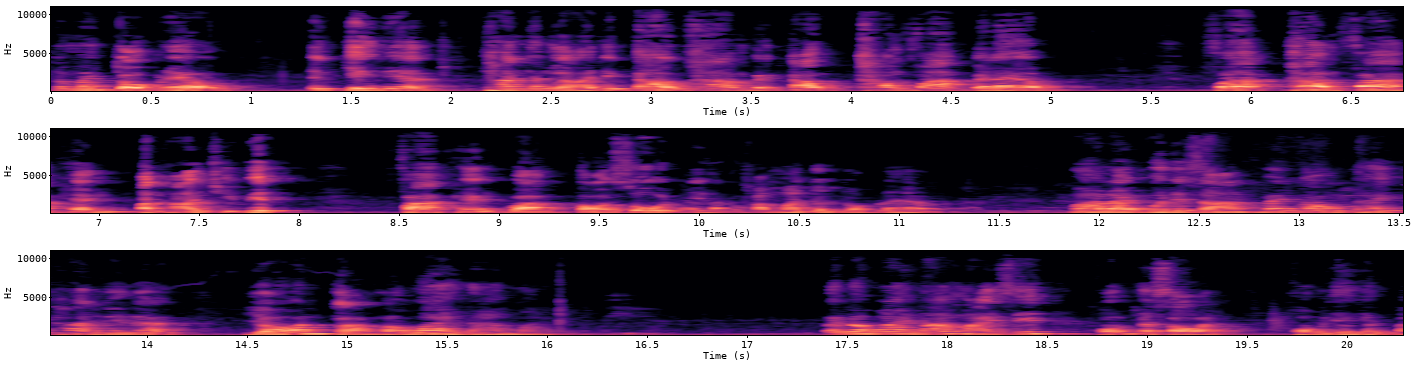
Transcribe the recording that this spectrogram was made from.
ทำไมจบเร็วจริงๆเนี่ยท่านทั้งหลายที่ก้าวข้ามไปก้าวข้ามฟากไปแล้วฟากข้ามฟากแห่งปัญหาชีวิตฟากแห่งความต่อสู้ที่ท่านทำมาจนจบแล้ว มหาลัยโพธิศาสตร์ไม่ต้องให้ท่านนี่นะ ย้อนกลับมาว่ายน้ำใหม่เอ้ยมาว่ายน้ำใหม่สิผมจะสอน ผมเองยังไป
